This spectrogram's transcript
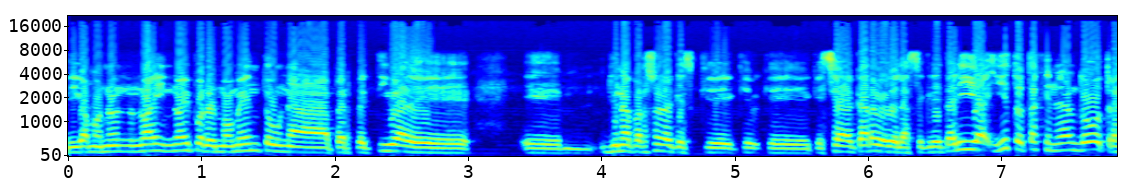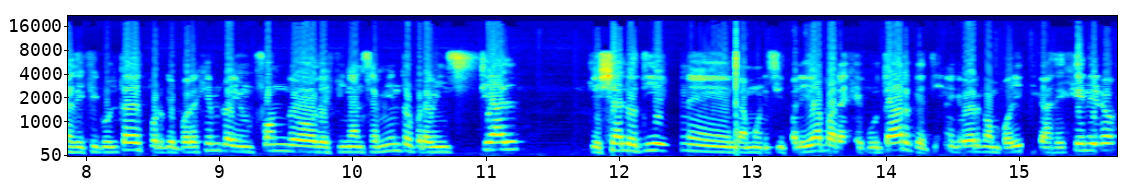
digamos, no, hay, no hay por el momento una perspectiva de, eh, de una persona que, que, que, se haga cargo de la Secretaría, y esto está generando otras dificultades porque, por ejemplo, hay un fondo de financiamiento provincial que ya lo tiene la municipalidad para ejecutar, que tiene que ver con políticas de género,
